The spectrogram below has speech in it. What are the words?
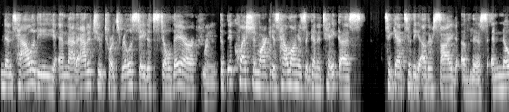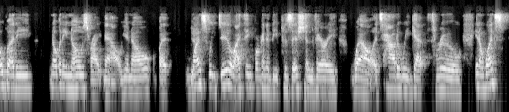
mentality and that attitude towards real estate is still there. Right. The big question mark is how long is it going to take us to get to the other side of this? And nobody nobody knows right now, you know, but yeah. once we do, I think we're going to be positioned very well. It's how do we get through, you know, once,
